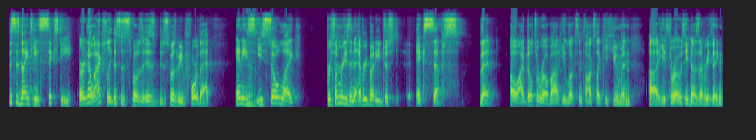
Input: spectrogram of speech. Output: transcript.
This is 1960, or no, actually, this is supposed is supposed to be before that. And he's he's so like, for some reason, everybody just accepts that. "Oh, I built a robot. He looks and talks like a human. Uh, he throws. He does everything."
